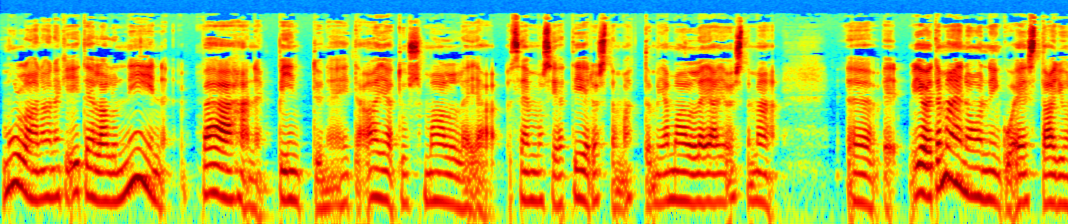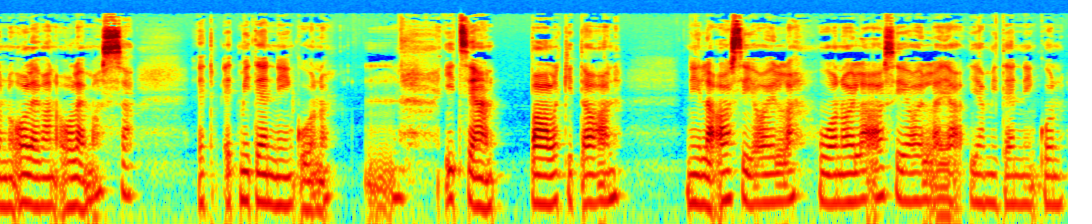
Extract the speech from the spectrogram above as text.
mulla on ainakin itsellä ollut niin päähän pinttyneitä ajatusmalleja, semmoisia tiedostamattomia malleja, joista mä, joita mä en ole niin kuin edes tajunnut olevan olemassa. Että et miten niin kuin, mm, itseään palkitaan niillä asioilla, huonoilla asioilla ja, ja miten niin kuin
